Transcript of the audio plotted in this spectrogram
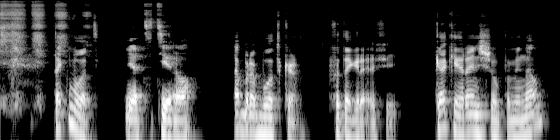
Так вот. Я цитировал. Обработка фотографий. Как я раньше упоминал,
